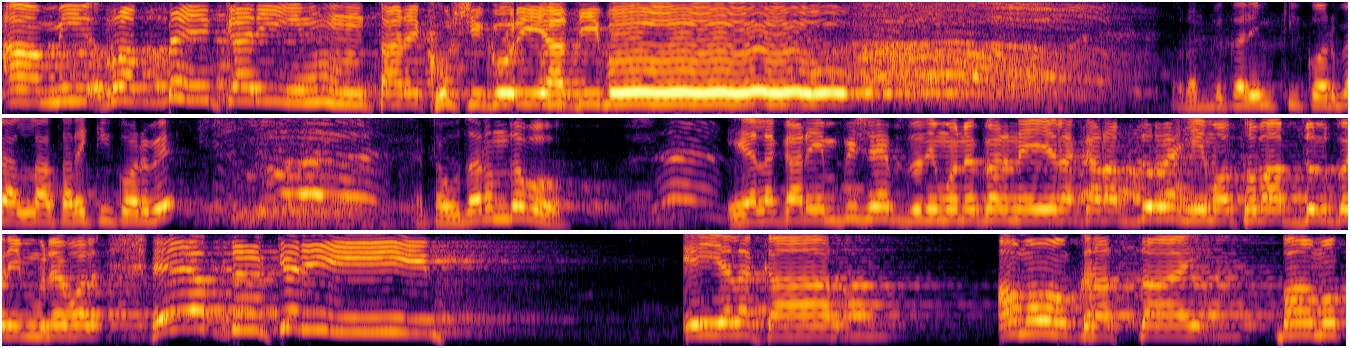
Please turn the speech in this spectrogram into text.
আমি রব্বে করিম তারে খুশি করিয়া দিব। রব্বে করিম কি করবে? আল্লাহ তারে কি করবে? একটা উদাহরণ দেবো? এলাকার এমপি সাহেব যদি মনে করেন এই এলাকার আব্দুর রহিম অথবা আব্দুল করিম বলে এই আব্দুল করিম, এই এলাকার অমুক রাস্তায় বা অমুক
